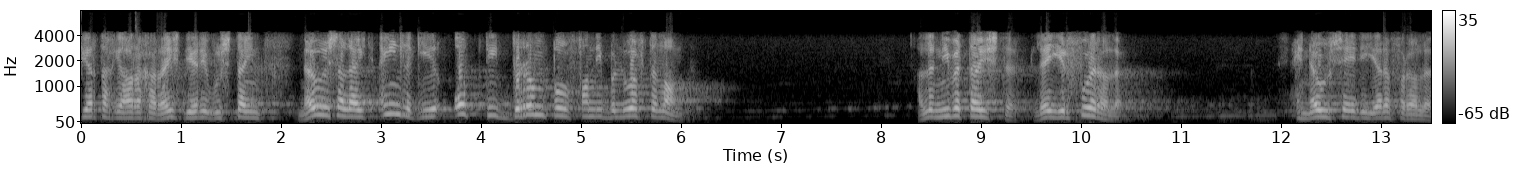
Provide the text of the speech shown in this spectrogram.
40 jarige reis deur die woestyn, nou is hulle uiteindelik hier op die drempel van die beloofde land. Hulle nuwe tuiste lê hier voor hulle. En nou sê die Here vir hulle:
